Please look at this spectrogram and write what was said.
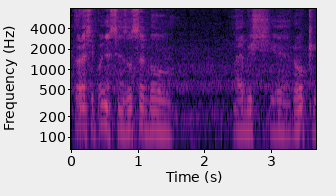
ktoré si ponesiem so sebou najbližšie roky.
